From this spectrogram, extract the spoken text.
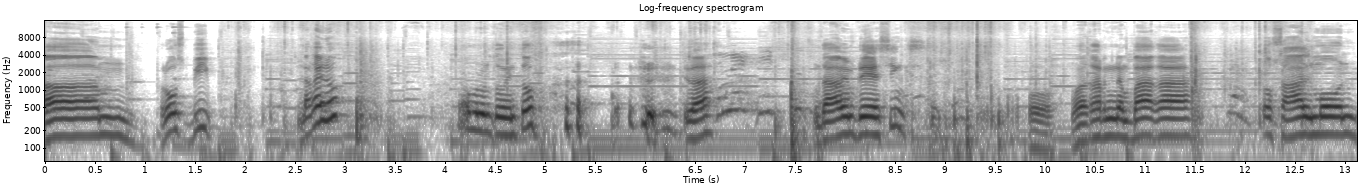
Um, roast beef. Laki, no? Saan mo lulutuin to? Di ba? Ang daming blessings. Oh, mga karne ng baka. Ito, salmon.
